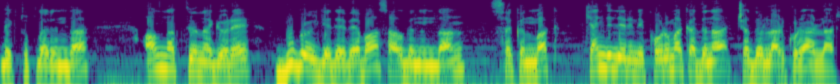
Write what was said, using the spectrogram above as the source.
mektuplarında anlattığına göre bu bölgede veba salgınından sakınmak, kendilerini korumak adına çadırlar kurarlar.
